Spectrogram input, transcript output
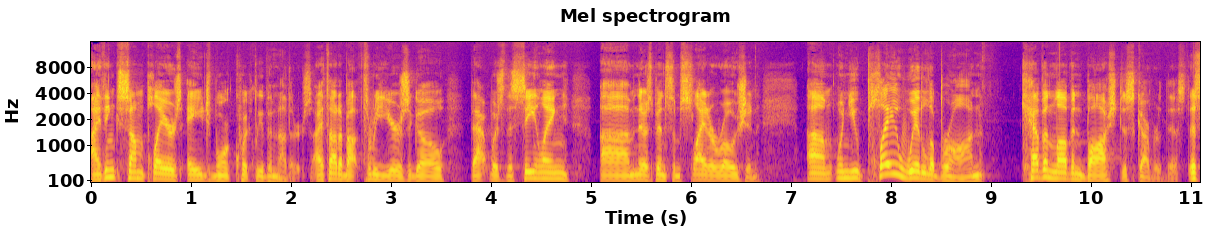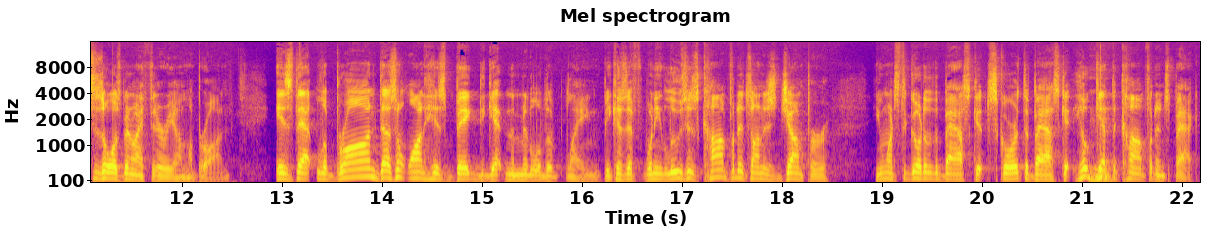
I think some players age more quickly than others. I thought about three years ago that was the ceiling. Um, there's been some slight erosion. Um, when you play with LeBron, Kevin Love and Bosh discovered this. This has always been my theory on LeBron. Is that LeBron doesn't want his big to get in the middle of the lane because if when he loses confidence on his jumper, he wants to go to the basket, score at the basket. He'll mm-hmm. get the confidence back.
